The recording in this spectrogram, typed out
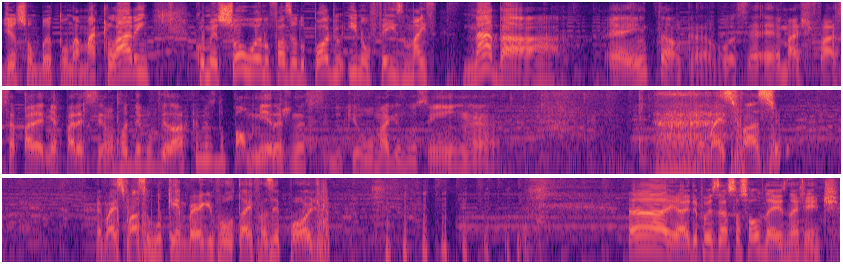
Jenson Button na McLaren, começou o ano fazendo pódio e não fez mais nada. É, então, cara, você, é é mais fácil apare- me aparecer um Rodrigo Vilar com a camisa do Palmeiras, né? Do que o Magnussen, né? É mais fácil. É mais fácil o Huckenberg voltar e fazer pódio. Ai, ai, depois dessa só o 10, né, gente?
